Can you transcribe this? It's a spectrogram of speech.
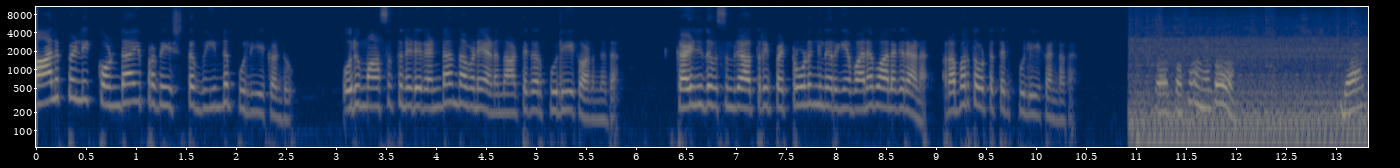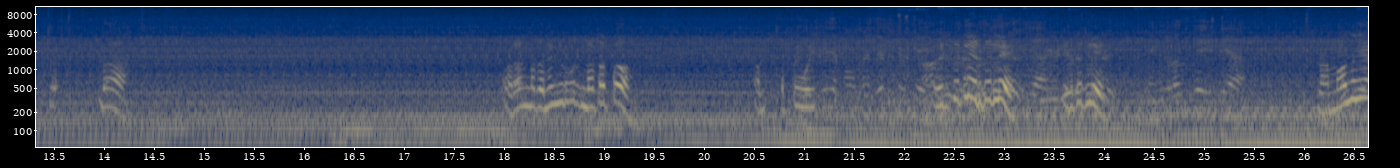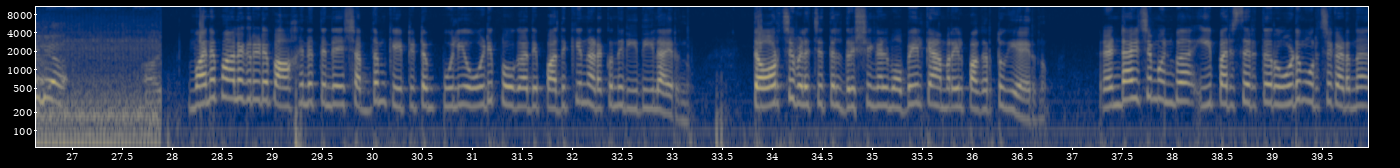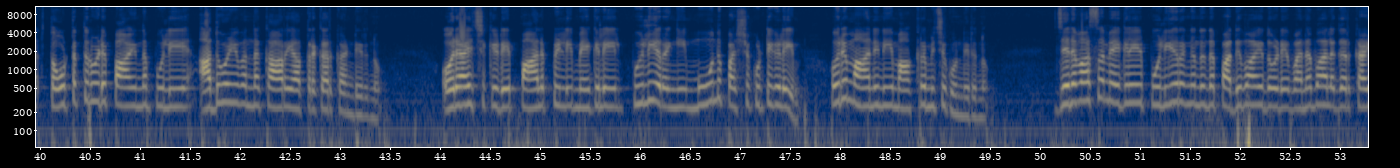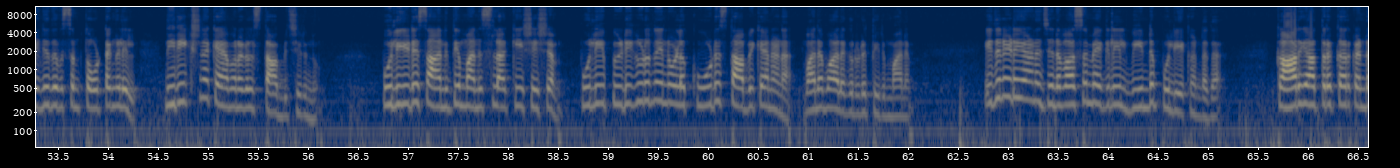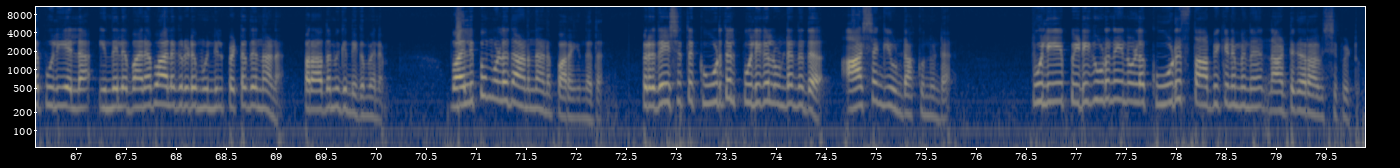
പാലപ്പള്ളി കൊണ്ടായി പ്രദേശത്ത് വീണ്ടും പുലിയെ കണ്ടു. ഒരു മാസത്തിനിടെ രണ്ടാം തവണയാണ് നാട്ടുകാർ പുലിയെ കാണുന്നത്. കഴിഞ്ഞ ദിവസം രാത്രി പെട്രോളിങ്ങിനിറങ്ങിയ വനപാലകരാണ് റബ്ബർ തോട്ടത്തിൽ പുലിയെ കണ്ടത്. ടഫാണ് കേട്ടോ ദാ ദാ. ഒരെണ്ണ തന്നെ ഇങ്ങോട്ട് വിടണ്ടപ്പോ പോയി എടുത്തിട്ടില്ലേ എടുത്തിട്ടില്ലേ? എടുത്തിട്ടില്ലേ? നമ്മളൊന്നും ചെയ്യില്ല. വനപാലകരുടെ വാഹനത്തിന്റെ ശബ്ദം കേട്ടിട്ടും പുലി ഓടിപ്പോകാതെ പതുക്കെ നടക്കുന്ന രീതിയിലായിരുന്നു. ടോർച്ച് വെളിച്ചത്തിൽ ദൃശ്യങ്ങൾ മൊബൈൽ ക്യാമറയിൽ പകർത്തുകയായിരുന്നു. രണ്ടാഴ്ച മുൻപ് ഈ പരിസരത്ത് റോഡ് മുറിച്ച് കടന്ന് തോട്ടത്തിലൂടെ പായുന്ന പുലിയെ അതുവഴി വന്ന കാർ യാത്രക്കാർ കണ്ടിരുന്നു. ഒരാഴ്ചക്കിടെ പാലപ്പിള്ളി മേഖലയിൽ പുലി ഇറങ്ങി മൂന്ന് പശുക്കുട്ടികളെയും ഒരു മാനിനെയും ആക്രമിച്ചു കൊന്നിരുന്നു. ജനവാസ മേഖലയിൽ പുലിയിറങ്ങുന്നത് പതിവായതോടെ വനപാലകർ കഴിഞ്ഞ ദിവസം തോട്ടങ്ങളിൽ നിരീക്ഷണ ക്യാമറകൾ സ്ഥാപിച്ചിരുന്നു. പുലിയുടെ സാന്നിധ്യം മനസ്സിലാക്കിയ ശേഷം പുലി പിടികൂടുന്നതിനുള്ള കൂട് സ്ഥാപിക്കാനാണ് വനപാലകരുടെ തീരുമാനം. ഇതിനിടെയാണ് ജനവാസ മേഖലയിൽ വീണ്ടും പുലിയെ കണ്ടത്. കാർ യാത്രക്കാർ കണ്ട പുലിയല്ല ഇന്നലെ വനപാലകരുടെ മുന്നിൽപ്പെട്ടതെന്നാണ് പ്രാഥമിക നിഗമനം. വലിപ്പമുള്ളതാണെന്നാണ് പറയുന്നത്. പ്രദേശത്ത് കൂടുതൽ പുലികൾ ഉണ്ടെന്നത് ആശങ്കയുണ്ടാക്കുന്നുണ്ട്. പുലിയെ പിടികൂടുന്നതിനുള്ള കൂട് സ്ഥാപിക്കണമെന്ന് നാട്ടുകാർ ആവശ്യപ്പെട്ടു.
